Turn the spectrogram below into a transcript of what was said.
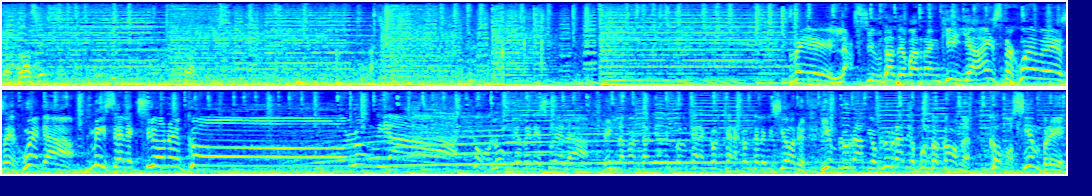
Las frases. De la ciudad de Barranquilla, este jueves juega mi selección Colombia. Colombia, Venezuela, en la pantalla del Gol Caracol, Caracol Televisión y en Blue Radio, BlueRadio.com. Como siempre,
